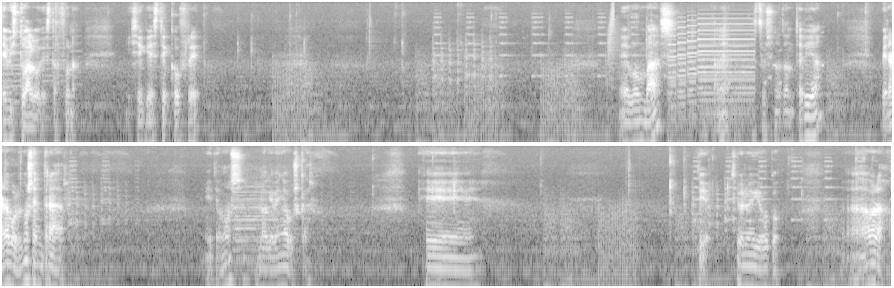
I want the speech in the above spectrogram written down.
He visto algo de esta zona. Y sé que este cofre... Bombas. Vale, esto es una tontería. Pero ahora volvemos a entrar. Y tenemos lo que venga a buscar. Eh... Tío, siempre me equivoco. Ahora.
